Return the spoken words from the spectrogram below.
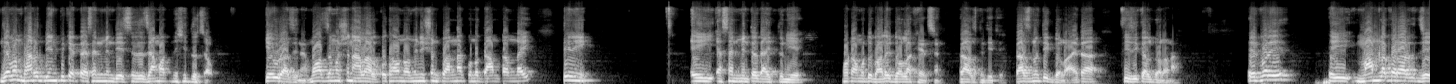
যেমন ভারত বিএনপিকে একটা অ্যাসাইনমেন্ট দিয়েছে যে, জামাত নিষিদ্ধ চাও। কেউ রাজি না। মোয়াজ্জেম হোসেন আলাল, কোথাও নমিনেশন পান না, কোনো দাম টাম নাই। তিনি এই অ্যাসাইনমেন্টের দায়িত্ব নিয়ে মোটামুটি ভালোই ডলা খেয়েছেন রাজনীতিতে। রাজনৈতিক ডলা এটা ফিজিক্যাল ডলা না। এরপরে এই মামলা করার যে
